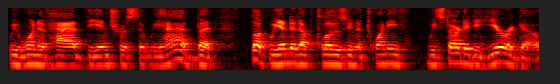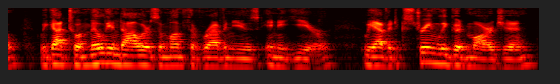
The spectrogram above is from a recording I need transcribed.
we wouldn't have had the interest that we had. But look, we ended up closing a 20, we started a year ago. We got to a million dollars a month of revenues in a year. We have an extremely good margin.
